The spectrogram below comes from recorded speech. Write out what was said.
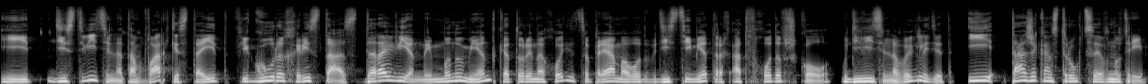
И действительно, там в арке стоит фигура Христа, здоровенный монумент, который находится прямо вот в 10 метрах от входа в школу. Удивительно выглядит. И та же конструкция внутри.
